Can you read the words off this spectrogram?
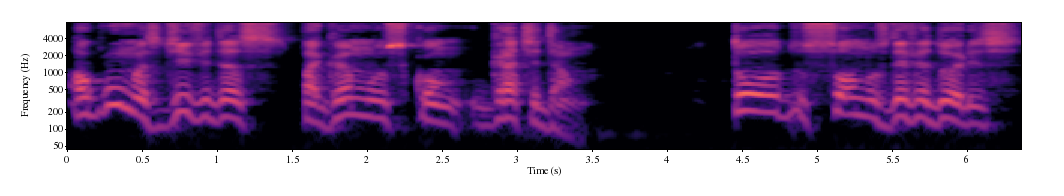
Algumas dívidas pagamos com gratidão. Todos somos devedores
